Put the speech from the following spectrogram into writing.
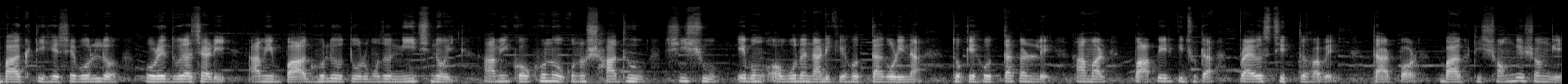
বাঘটি হেসে বলল, ওরে দুরাচারী, আমি বাঘ হলেও তোর মতো নীচ নই। আমি কখনো কোনো সাধু, শিশু এবং অবলা নারীকে হত্যা করি না। তোকে হত্যা করলে আমার পাপের কিছুটা প্রায়শ্চিত্ত হবে। তারপর বাঘটি সঙ্গে সঙ্গে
